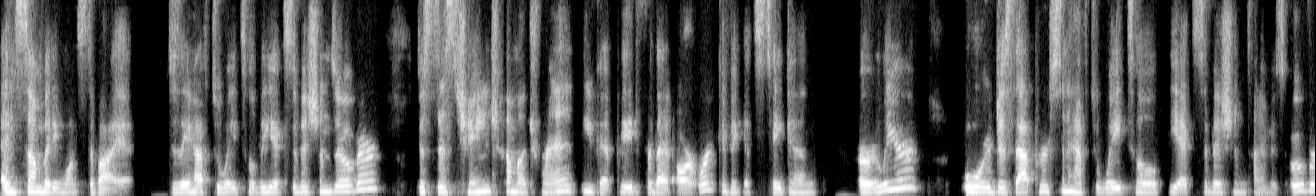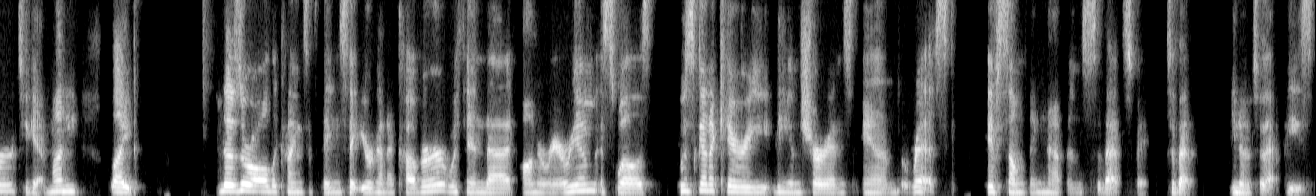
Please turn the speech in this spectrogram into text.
and somebody wants to buy it? Do they have to wait till the exhibition's over? Does this change how much rent you get paid for that artwork if it gets taken earlier? Or does that person have to wait till the exhibition time is over to get money? Like, those are all the kinds of things that you're going to cover within that honorarium, as well as who's going to carry the insurance and the risk if something happens to that space, to that, you know, to that piece.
